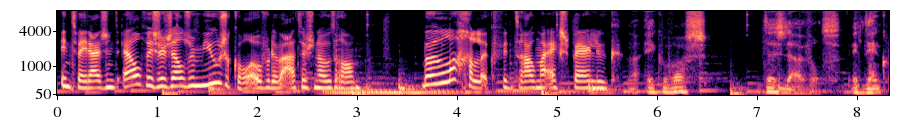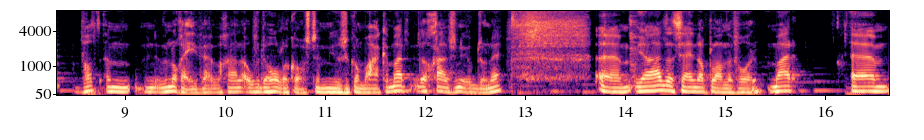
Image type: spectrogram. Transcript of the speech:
In 2011 is er zelfs een musical over de watersnoodramp. Belachelijk, vindt trauma-expert Luc. Nou, ik was des duivels. Ik denk, wat een... Nog even, we gaan over de holocaust een musical maken. Maar dat gaan ze nu ook doen, hè. Um, ja, dat zijn dan plannen voor. Maar um,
